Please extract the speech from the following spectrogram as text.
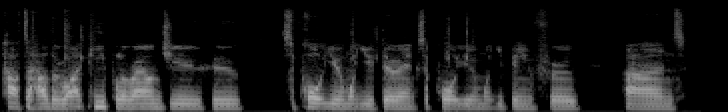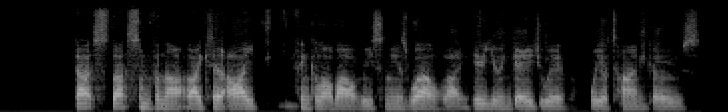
have to have the right people around you who support you in what you're doing, support you in what you've been through, and that's that's something that, like I said, I think a lot about recently as well. Like who you engage with, where your time goes,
